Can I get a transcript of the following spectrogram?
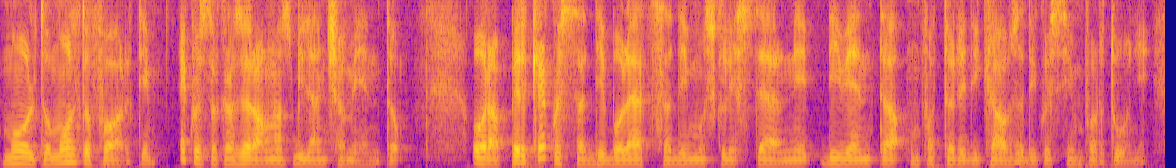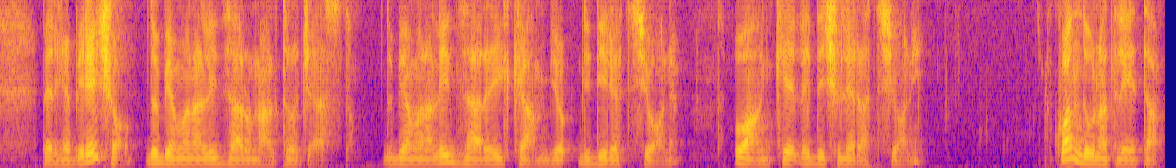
molto molto forti e questo causerà uno sbilanciamento. Ora, perché questa debolezza dei muscoli esterni diventa un fattore di causa di questi infortuni? Per capire ciò dobbiamo analizzare un altro gesto, dobbiamo analizzare il cambio di direzione o anche le decelerazioni. Quando un atleta,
